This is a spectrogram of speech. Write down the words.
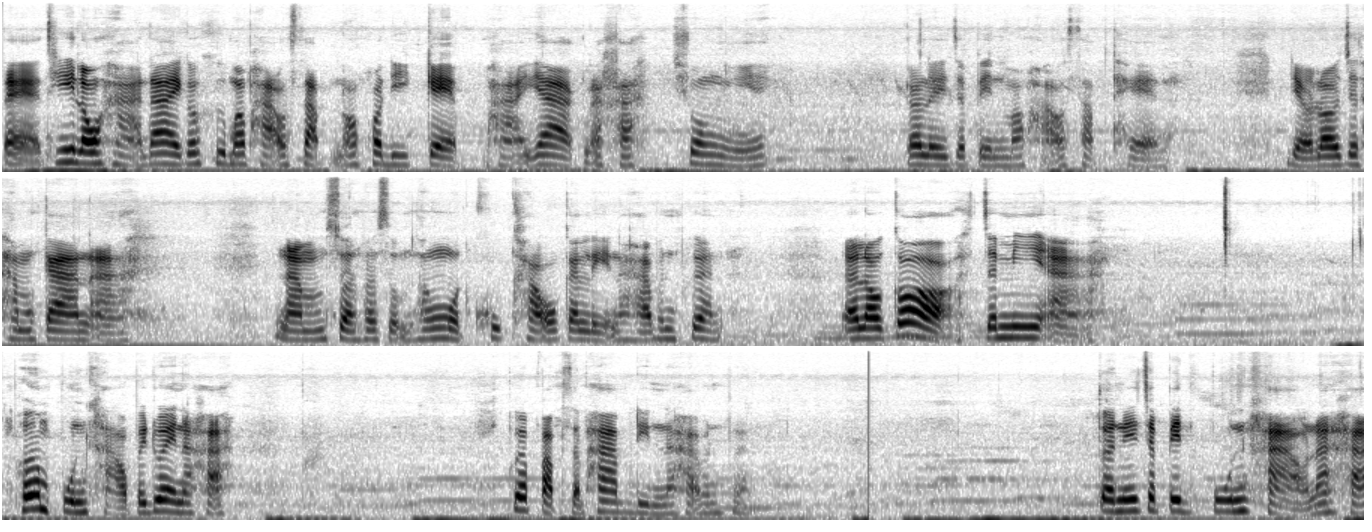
แต่ที่เราหาได้ก็คือมะพร้าวสับเนาะพอดีแกบหายากนะคะ ช่วงนี้ ก็เลยจะเป็นมะพร้าวสับแทน เดี๋ยวเราจะทำการอ่านำส่วนผสมทั้งหมดคลุกเคล้ากันเลยนะคะเพื่อนๆ แล้วเราก็จะมีอ่า เพิ่มปูนขาวไปด้วยนะคะ เพื่อปรับสภาพดินนะคะเพื่อนๆ ตัวนี้จะเป็นปูนขาวนะคะ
